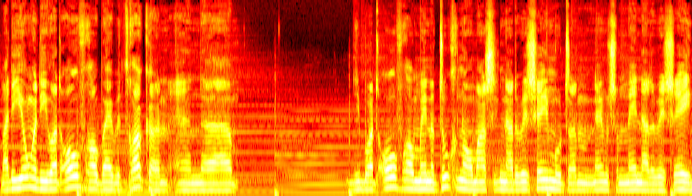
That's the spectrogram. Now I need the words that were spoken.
Maar die jongen die wordt overal bij betrokken en eh, die wordt overal mee naartoe genomen. Als hij naar de wc moet, dan nemen ze hem mee naar de wc.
